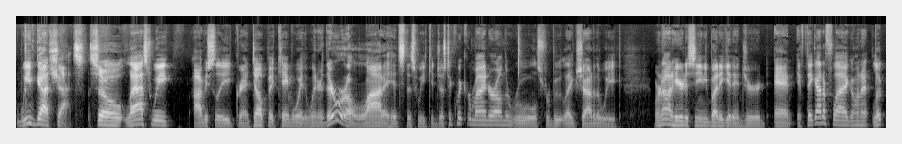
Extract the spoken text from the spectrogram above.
we've got shots. So last week, obviously, Grant Delpit came away the winner. There were a lot of hits this week, and just a quick reminder on the rules for bootleg shot of the week. We're not here to see anybody get injured, and if they got a flag on it, look,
